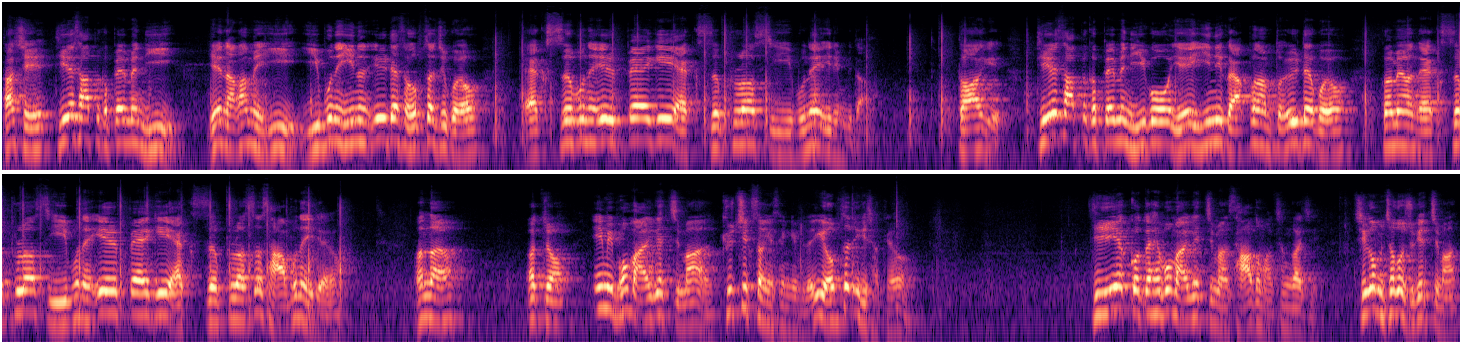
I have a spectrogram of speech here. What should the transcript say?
다시 뒤에서 앞에 거 빼면 2. 얘 나가면 2. 2분의 2는 1 돼서 없어지고요. x분의 1 빼기 x 플러스 2분의 1입니다. 더하기 뒤에서 앞에 거 빼면 2고 얘 2니까 약분하면 또 1 되고요. 그러면 x 플러스 2분의 1 빼기 x 플러스 4분의 1이에요. 맞나요? 맞죠? 이미 보면 알겠지만 규칙성이 생깁니다. 이게 없어지기 시작해요. 뒤에 것도 해보면 알겠지만 4도 마찬가지. 지금은 적어주겠지만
